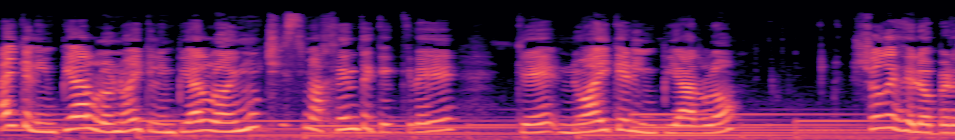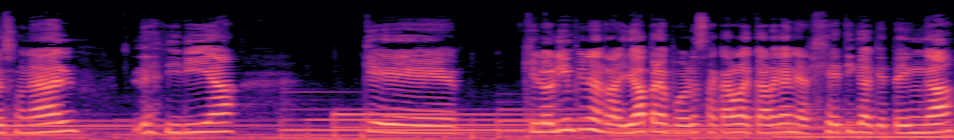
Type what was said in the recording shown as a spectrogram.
¿hay que limpiarlo? ¿No hay que limpiarlo? Hay muchísima gente que cree que no hay que limpiarlo. Yo desde lo personal les diría que, que lo limpien en realidad para poder sacar la carga energética que tenga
